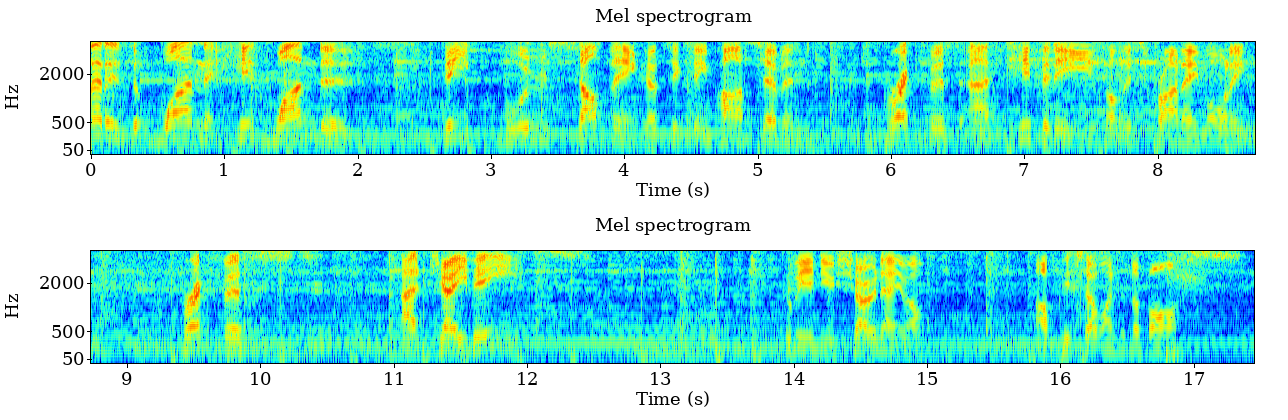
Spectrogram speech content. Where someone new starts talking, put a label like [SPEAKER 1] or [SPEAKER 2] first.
[SPEAKER 1] That is one hit wonders. Deep Blue Something. That's 16 past 7. Breakfast at Tiffany's on this Friday morning. Breakfast at JB's. Could be a new show name. I'll, I'll pitch that one to the boss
